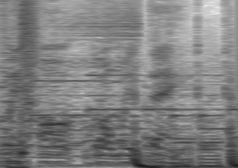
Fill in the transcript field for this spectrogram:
going on, going thing.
